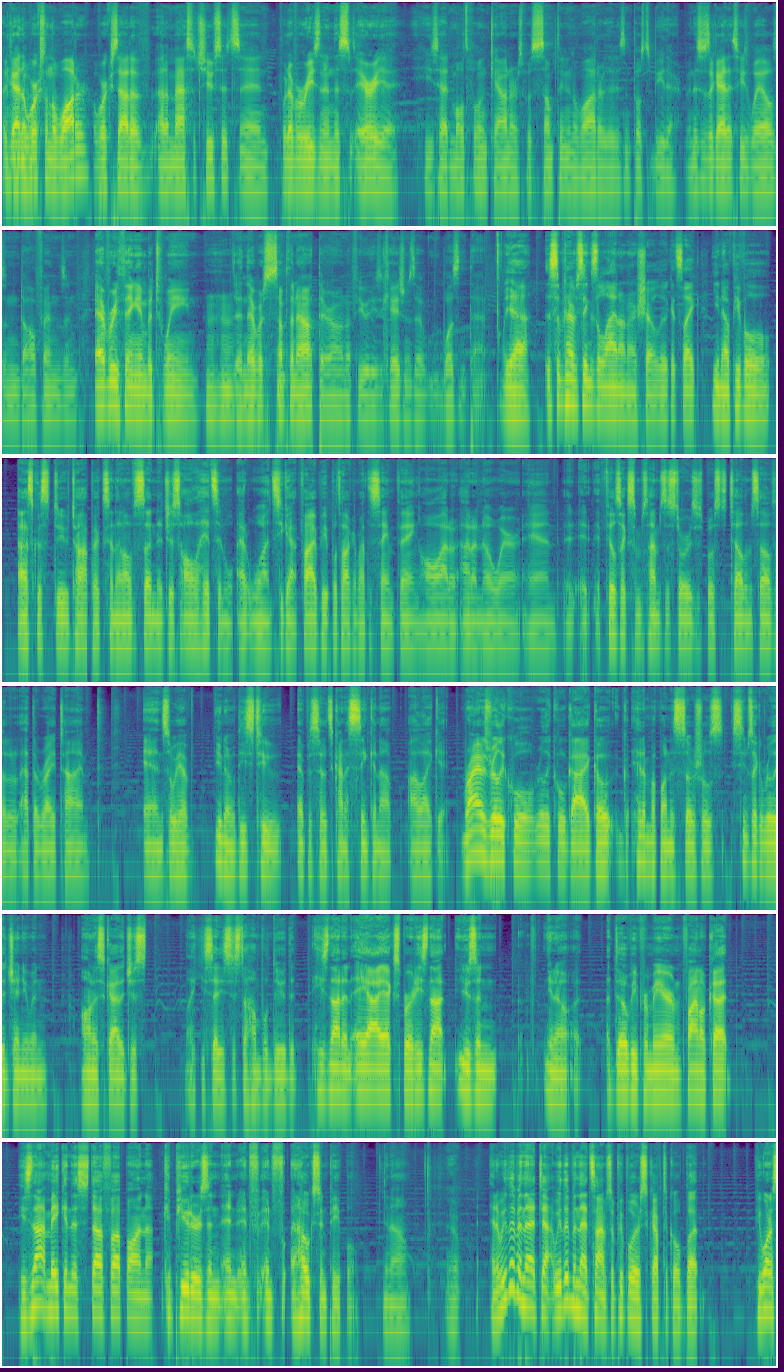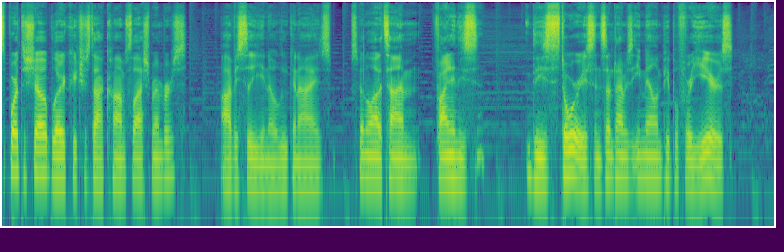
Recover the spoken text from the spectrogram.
a guy that Mhm. works on the water works out of out of massachusetts and for whatever reason in this area he's had multiple encounters with something in the water that isn't supposed to be there and this is a guy that sees whales and dolphins and everything in between Mhm. and there was something out there on a few of these occasions that wasn't that Yeah. Sometimes things align on our show, Luke. It's like, you know, people ask us to do topics and then all of a sudden it just all hits in, at once. You got five people talking about the same thing all out of, out of nowhere. And it, it, it feels like sometimes the stories are supposed to tell themselves at, at the right time. And so we have, you know, these two episodes kind of syncing up. I like it. Ryan's really cool, really cool guy. Go, go hit him up on his socials. He seems like a really genuine, honest guy that just, like you said, he's just a humble dude that he's not an AI expert. He's not using, you know, Adobe Premiere and Final Cut. He's not making this stuff up on computers and and, and, and, and hoaxing people, you know. Yep. And we live in that ta- we live in that time, so people are skeptical. But if you want to support the show, blurrycreatures.com slash members. Obviously, you know, Luke and I spend a lot of time finding these these stories and sometimes emailing people for years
